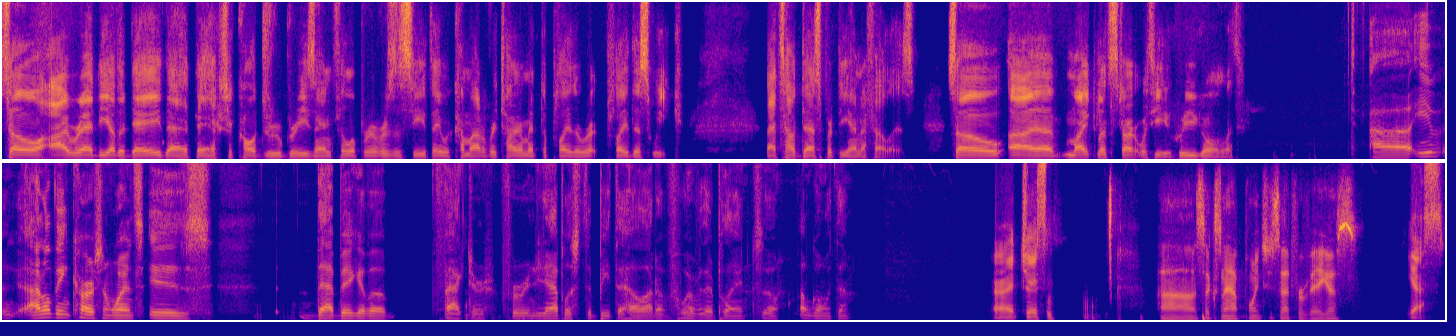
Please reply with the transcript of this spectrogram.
so I read the other day that they actually called Drew Brees and Philip Rivers to see if they would come out of retirement to play the play this week. That's how desperate the NFL is. So, uh, Mike, let's start with you. Who are you going with? Uh, even I don't think Carson Wentz is that big of a factor for Indianapolis to beat the hell out of whoever they're playing. So I'm going with them. All right, Jason. uh, six and a half points. You said for Vegas. Yes.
